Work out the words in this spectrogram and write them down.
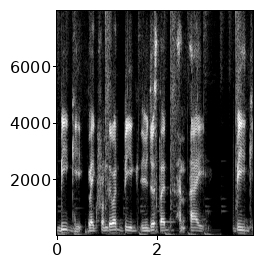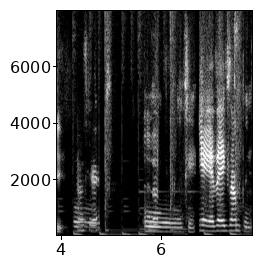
biggie. Like from the word big, you just add an I. Biggie. Okay. Oh. oh, okay. Yeah, the example.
